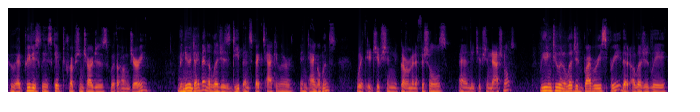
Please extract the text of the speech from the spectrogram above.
who had previously escaped corruption charges with a hung jury. The new indictment alleges deep and spectacular entanglements with Egyptian government officials and Egyptian nationals, leading to an alleged bribery spree that allegedly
